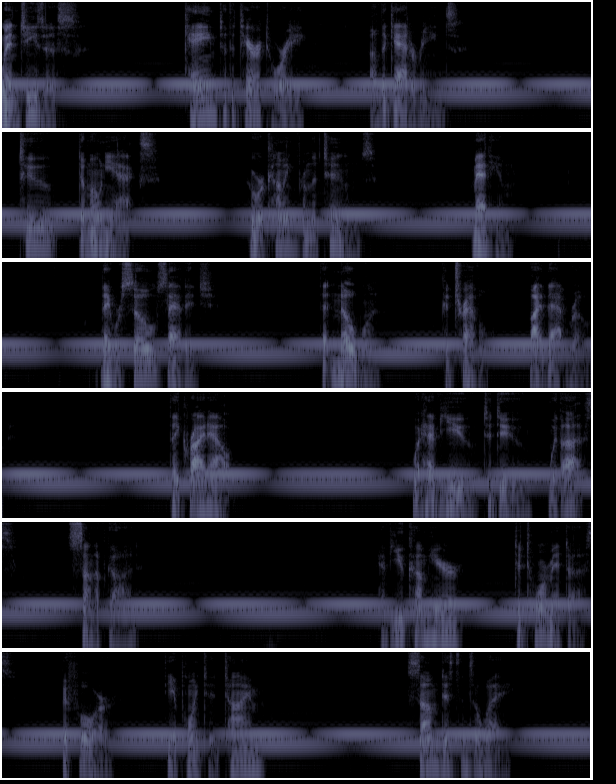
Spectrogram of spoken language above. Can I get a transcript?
When Jesus came to the territory of the Gadarenes, two demoniacs who were coming from the tombs met him. They were so savage that no one could travel by that road. They cried out, what have you to do with us, Son of God? Have you come here to torment us before the appointed time? Some distance away,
